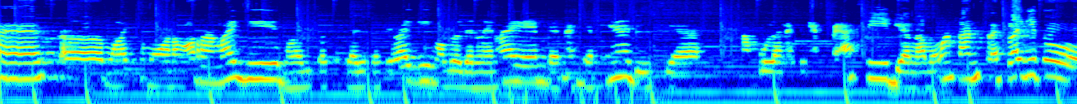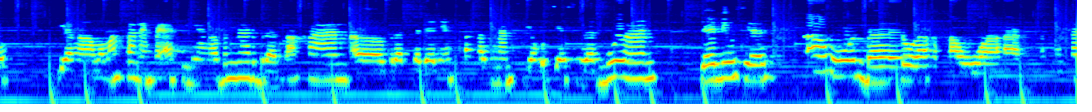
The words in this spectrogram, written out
les eh, mulai ketemu orang-orang lagi mulai disosialisasi lagi ngobrol dan lain-lain. Dan akhirnya di usia 6 bulan acting MPASI dia nggak mau makan stres lagi tuh dia nggak mau makan MPASI-nya nggak benar berantakan eh, berat badannya stagnan sejak usia 9 bulan dan di usia tahun barulah ketahuan ternyata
